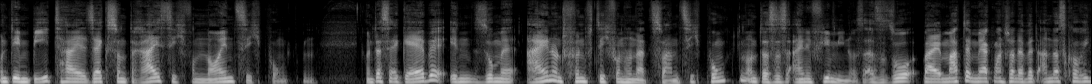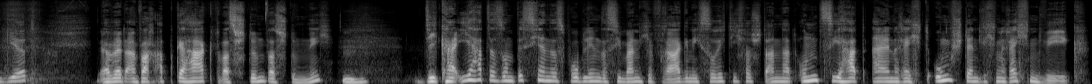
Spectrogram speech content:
und im B-Teil 36 von 90 Punkten. Und das ergäbe in Summe 51 von 120 Punkten und das ist eine 4 minus. Also so bei Mathe merkt man schon, da wird anders korrigiert. Er wird einfach abgehakt, was stimmt, was stimmt nicht. Mhm. Die KI hatte so ein bisschen das Problem, dass sie manche Frage nicht so richtig verstanden hat und sie hat einen recht umständlichen Rechenweg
